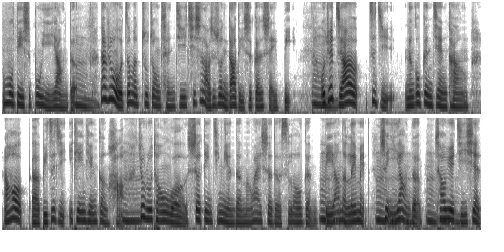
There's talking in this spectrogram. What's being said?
目的是不一样的。嗯那如果我这么注重成绩，其实老实说，你到底是跟谁比？我觉得只要自己。能够更健康，然后呃，比自己一天一天更好，嗯、就如同我设定今年的门外社的 slogan、嗯、Beyond the Limit、嗯、是一样的，嗯、超越极限。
